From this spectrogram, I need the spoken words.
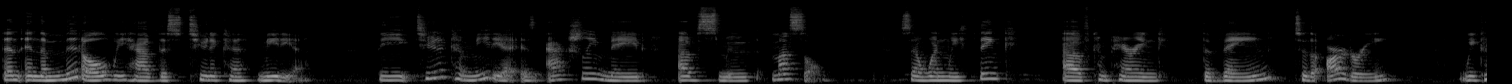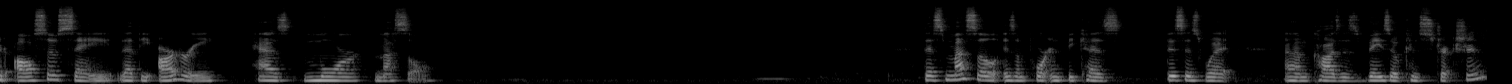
Then in the middle, we have this tunica media. The tunica media is actually made of smooth muscle. So when we think of comparing the vein to the artery, we could also say that the artery has more muscle. This muscle is important because this is what um, causes vasoconstriction,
